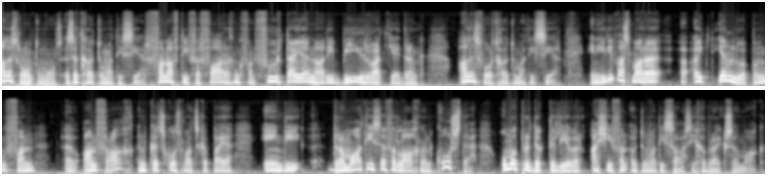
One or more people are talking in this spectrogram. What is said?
alles rondom ons, is dit geautomatiseer. Vanaf die vervaardiging van voertuie na die bier wat jy drink, alles word geautomatiseer. En hierdie was maar 'n uiteenloping van 'n aanvraag in kitskosmaatskappye en die dramatiese verlaging in koste om 'n produk te lewer as jy van outomatisasie gebruik sou maak.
